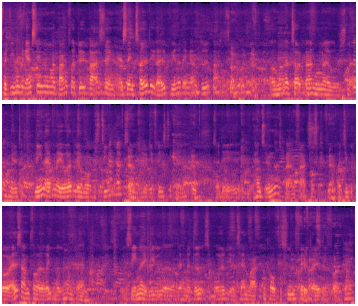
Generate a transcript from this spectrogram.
Fordi hun vil gerne stille, hun er bange for at dø i barselseng. Altså en tredjedel af alle kvinder dengang døde i barselseng. Og hun har 12 børn, hun er jo smadret heldig. Den ene af dem er jo et Leonor Christine, som jo de fleste kender. Så det er hans yndlingsbørn faktisk. Ja. Og de begår jo alle sammen forræderi mod ham, da han senere i livet, og da han er død, så prøver de at tage magten, Kåre Fisulfeldt og alle de folk. Ikke?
